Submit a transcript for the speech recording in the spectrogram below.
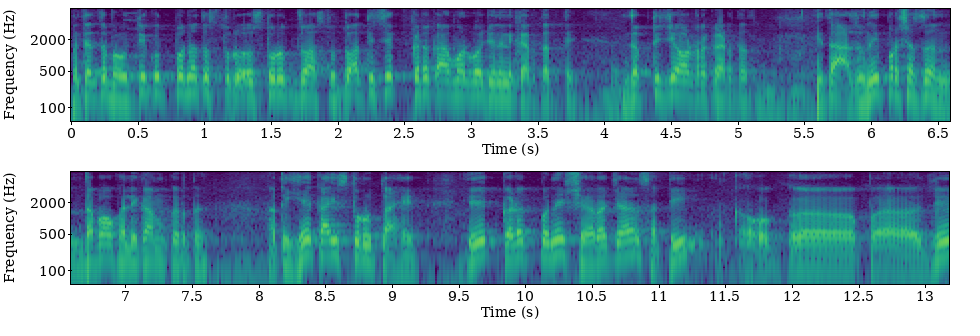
पण त्यांचं भौतिक उत्पन्नाचा स्त्रो स्त्रोत जो असतो तो अतिशय कडक अंमलबजावणी करतात ते. जप्तीची ऑर्डर काढतात. इथं अजूनही प्रशासन दबावाखाली काम करतं. आता हे काही स्त्रोत आहेत. हे कडकपणे शहराच्यासाठी जे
